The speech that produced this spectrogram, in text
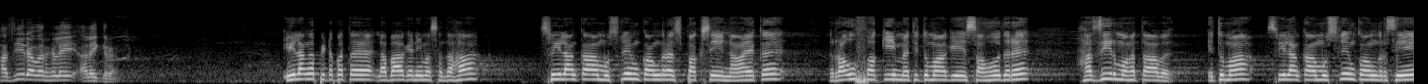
ஹசீர் அவர்களை அழைக்கிறேன் ඊළඟ පිටපත ලබා ගැනීම සඳහා ශ්‍රී ලංකා මුස්ලිම් කොංග්‍රස් පක්ෂයේ නායක රව් ෆකීම් මැතිතුමාගේ සහෝදර හසීර් මහතාව එතුමා ශ්‍රී ලංකා මුස්ලිම් කොංග්‍රසයේ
